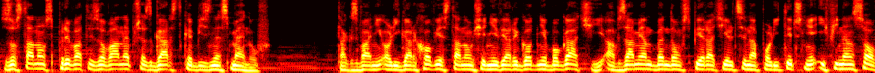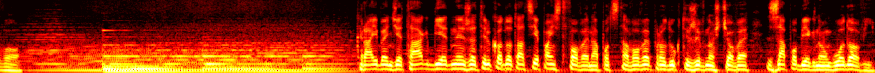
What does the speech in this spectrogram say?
zostaną sprywatyzowane przez garstkę biznesmenów. Tak zwani oligarchowie staną się niewiarygodnie bogaci, a w zamian będą wspierać Jelcyna politycznie i finansowo. Kraj będzie tak biedny, że tylko dotacje państwowe na podstawowe produkty żywnościowe zapobiegną głodowi.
